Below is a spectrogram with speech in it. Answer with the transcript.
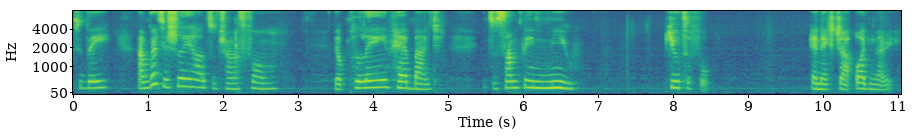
today I'm going to show you how to transform your plain hairband into something new, beautiful, and extraordinary.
